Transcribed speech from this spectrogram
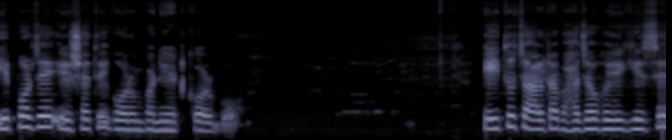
এ পর্যায়ে এর সাথে গরম পানি অ্যাড করব। এই তো চালটা ভাজা হয়ে গিয়েছে।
